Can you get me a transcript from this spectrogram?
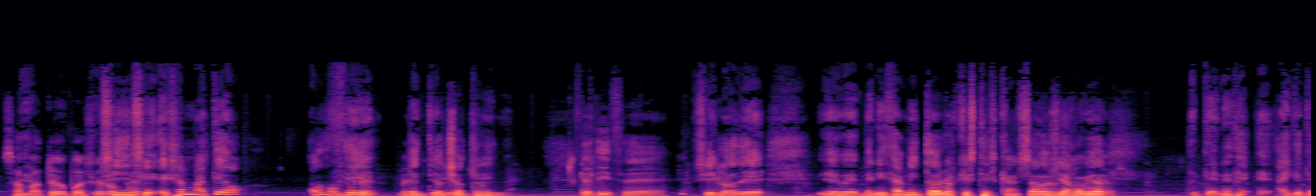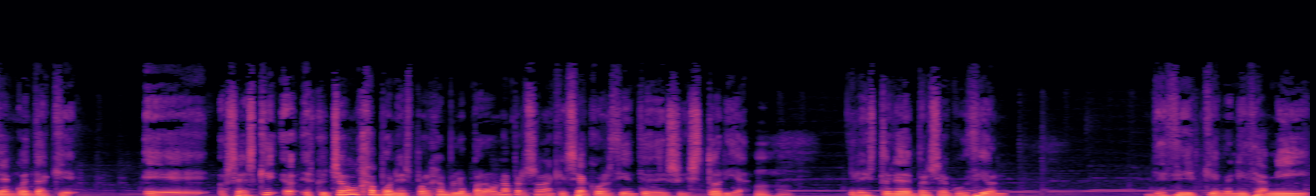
San Mateo, ¿puede ser? Sí, 11? sí, es en Mateo 11, 11, 28, 30. Que dice... Sí, lo de eh, venid a mí todos los que estéis cansados y "Los agobiados. Y tened- eh, hay que tener en cuenta que, eh, o sea, es que escuchar un japonés, por ejemplo, para una persona que sea consciente de su historia, de la historia de persecución, decir que venid a mí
